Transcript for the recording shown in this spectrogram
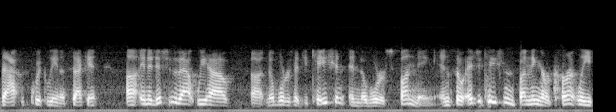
that quickly in a second. Uh, in addition to that, we have uh, No Borders Education and No Borders Funding. And so education and funding are currently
